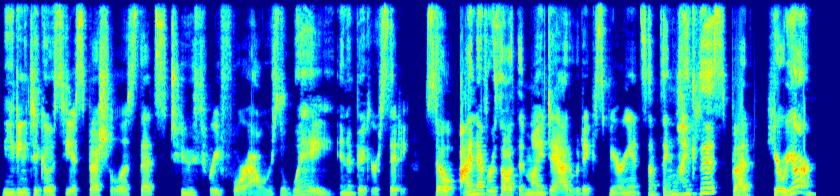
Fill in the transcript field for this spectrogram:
needing to go see a specialist that's two, three, four hours away in a bigger city. So, I never thought that my dad would experience something like this, but here we are.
